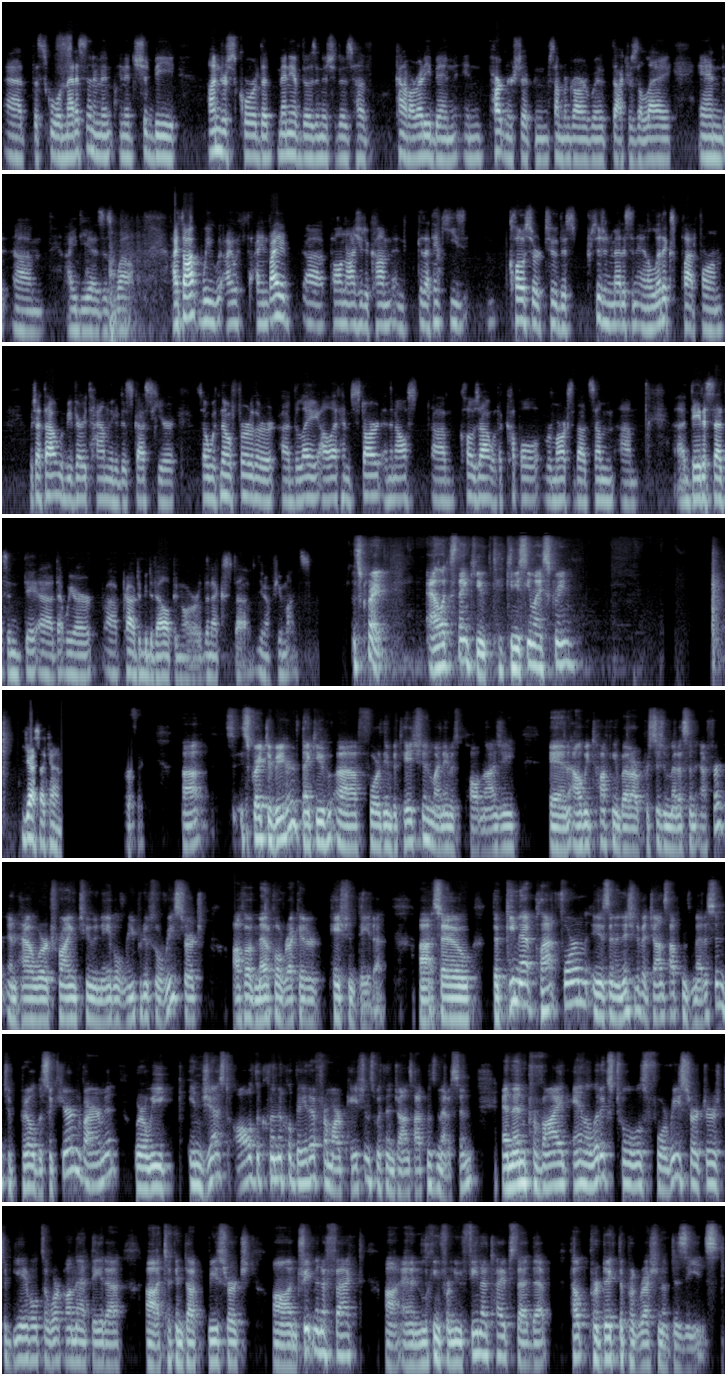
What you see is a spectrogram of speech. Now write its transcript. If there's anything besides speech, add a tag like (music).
at the School of Medicine. And it, and it should be underscored that many of those initiatives have kind of already been in partnership in some regard with Dr. Szalay and um, IDIES as well. I thought we, I, I invited uh, Paul Nagy to come and because I think he's closer to this precision medicine analytics platform, which I thought would be very timely to discuss here. So with no further uh, delay, I'll let him start and then I'll um, close out with a couple remarks about some um, uh, data sets and da uh, that we are uh, proud to be developing over the next uh, you know few months. That's great. Alex, thank you. Can you see my screen? Yes, I can. Perfect. Uh, it's, it's, great to be here. Thank you uh, for the invitation. My name is Paul Nagy, and I'll be talking about our precision medicine effort and how we're trying to enable reproducible research off of medical record patient data. Uh, so the PMAP platform is an initiative at Johns Hopkins Medicine to build a secure environment where we ingest all the clinical data from our patients within Johns Hopkins Medicine and then provide analytics tools for researchers to be able to work on that data uh, to conduct research on treatment effect uh, and looking for new phenotypes that, that help predict the progression of disease.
